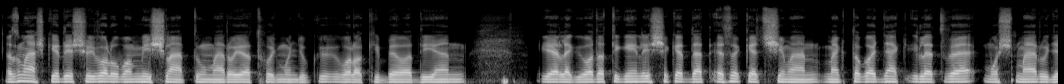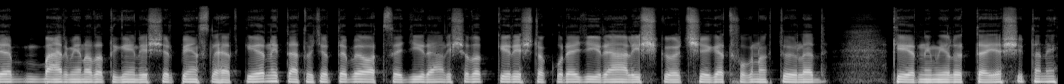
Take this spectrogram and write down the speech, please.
Az más kérdés, hogy valóban mi is láttunk már olyat, hogy mondjuk valaki bead ilyen jellegű adatigényléseket, de hát ezeket simán megtagadják, illetve most már ugye bármilyen adatigénylésért pénzt lehet kérni, tehát hogyha te beadsz egy irreális adatkérést, akkor egy irreális költséget fognak tőled kérni, mielőtt teljesíteni.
